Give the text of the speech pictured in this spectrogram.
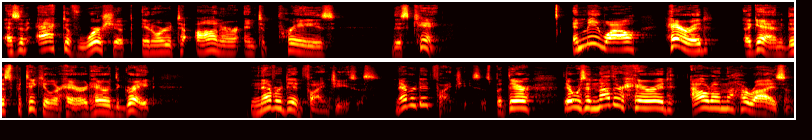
as an act of worship in order to honor and to praise this king. And meanwhile, Herod, again, this particular Herod, Herod the Great, never did find Jesus. Never did find Jesus. But there, there was another Herod out on the horizon,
